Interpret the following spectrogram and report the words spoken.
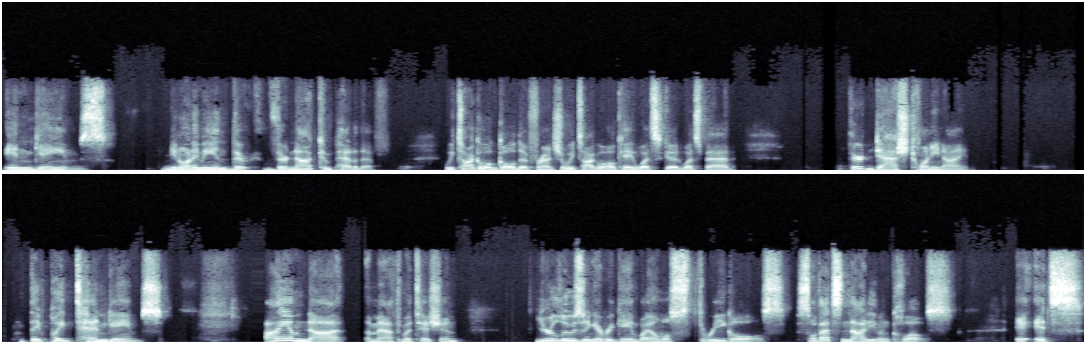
in games. You know what I mean? They're they're not competitive. We talk about goal differential. We talk about okay, what's good, what's bad. They're dash 29. They've played 10 games. I am not a mathematician. You're losing every game by almost three goals. So that's not even close. It, it's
